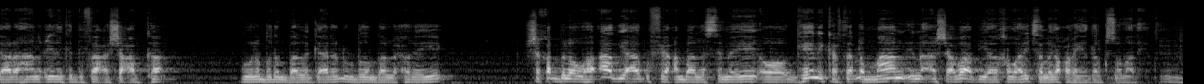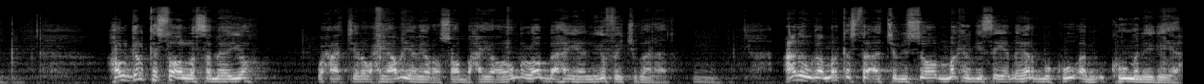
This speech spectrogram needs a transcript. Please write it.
gaar ahaan ciidanka difaaca shacabka guulo badan baa la gaaray dhul badan baa la xoreeyey shaqo bilow aada iyo aada u fiican baa la sameeyey oo keeni karta dhammaan in al-shabaab iyo khawaarijta laga xoreeya dalka soomaaliyeed howlgal kasta oo la sameeyo waxaa jira waxyaabo yaryar oo soo baxaya oo loo baahan yahay in laga feejigoonaado cadowga mar kastoo aada jabiso makrigiisa iyo dhayar buu kuu maleegayaa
